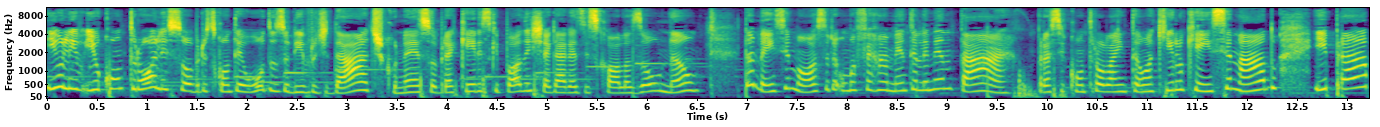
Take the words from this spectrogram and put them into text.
E o, e o controle sobre os conteúdos do livro didático, né, sobre aqueles que podem chegar às escolas ou não, também se mostra uma ferramenta elementar para se controlar, então, aquilo que é ensinado e para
